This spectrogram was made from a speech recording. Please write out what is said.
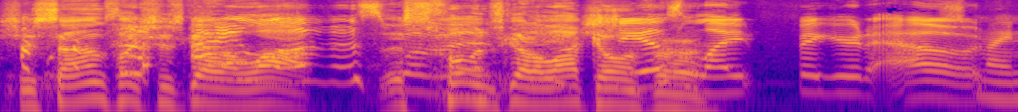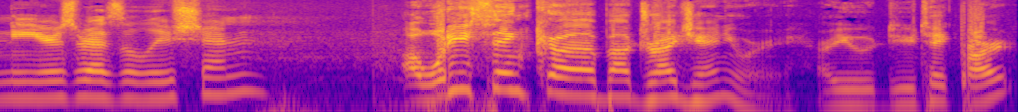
she sounds like she's got a lot. love this woman. woman's got a lot going she for has her. light figured out. My New Year's resolution. Uh, what do you think uh, about dry January? Are you? Do you take part?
